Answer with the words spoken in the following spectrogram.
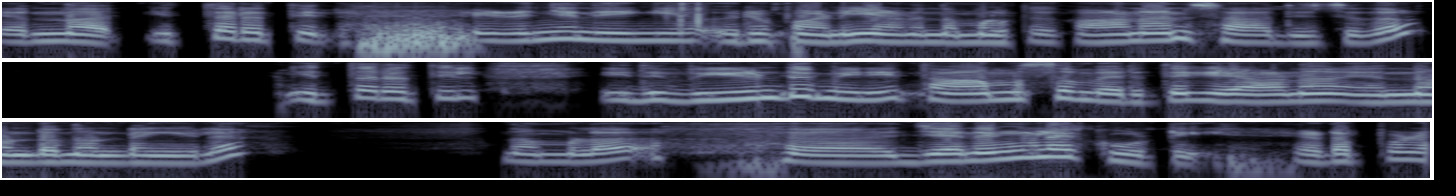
എന്നാൽ ഇത്തരത്തിൽ ഇഴഞ്ഞു നീങ്ങിയ ഒരു പണിയാണ് നമ്മൾക്ക് കാണാൻ സാധിച്ചത്. ഇത്തരത്തിൽ ഇത് വീണ്ടും ഇനി താമസം വരുത്തുകയാണ് എന്നുണ്ടെന്നുണ്ടെങ്കിൽ നമ്മൾ ജനങ്ങളെ കൂട്ടി എടപ്പുഴ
